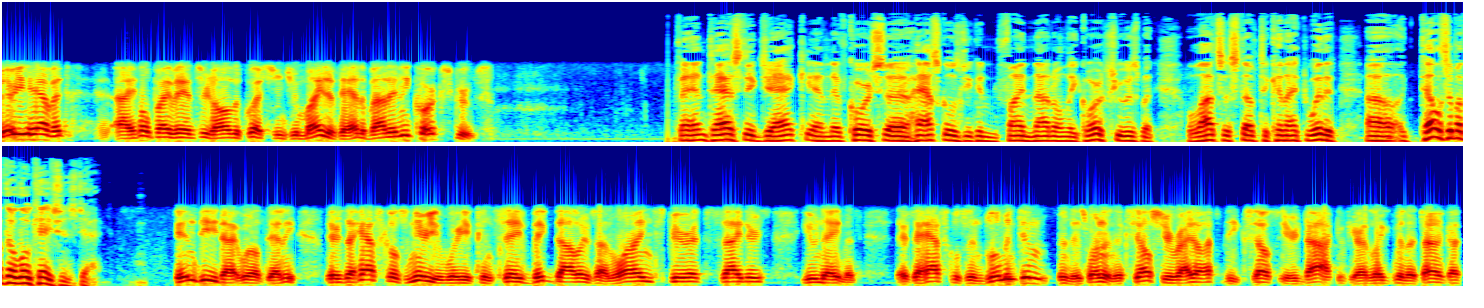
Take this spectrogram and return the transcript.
there you have it. I hope I've answered all the questions you might have had about any corkscrews. Fantastic, Jack. And of course, uh, Haskell's, you can find not only corkscrews, but lots of stuff to connect with it. Uh, tell us about the locations, Jack. Indeed, I will, Denny. There's a Haskell's near you where you can save big dollars on wine, spirits, ciders, you name it. There's a Haskell's in Bloomington, and there's one in Excelsior right off the Excelsior dock if you're on Lake Minnetonka.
